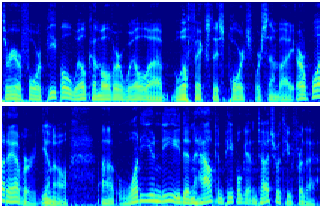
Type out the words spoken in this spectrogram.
three or four people. We'll come over. We'll uh, we'll fix this porch for somebody or whatever. You know, uh, what do you need, and how can people get in touch with you for that?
